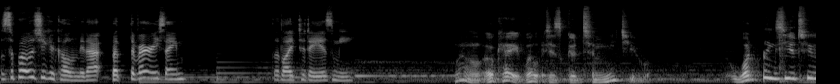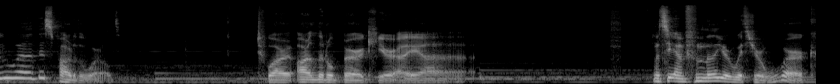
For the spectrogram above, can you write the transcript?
Suppose you could call me that, but the very same. The light today is me. Well, okay. Well, it is good to meet you. What brings you to uh, this part of the world? To our, our little burg here. I, uh. Let's see, I'm familiar with your work.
